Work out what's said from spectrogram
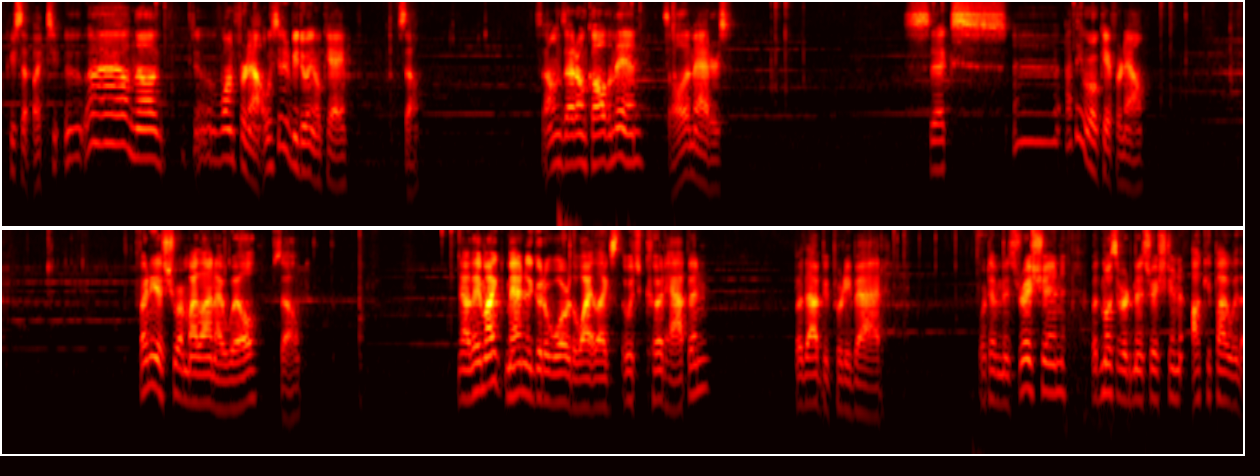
Increase that by two. Well, no. One for now. We seem to be doing okay. So. As long as I don't call them in, that's all that matters. Six. Eh, I think we're okay for now. If I need to shorten my line, I will. So. Now, they might manage to go to war with the White Legs, which could happen. But that would be pretty bad. Wartime administration, with most of our administration occupied with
